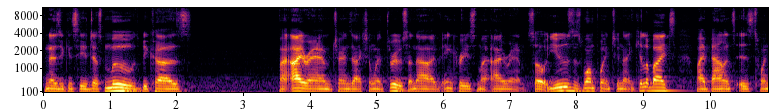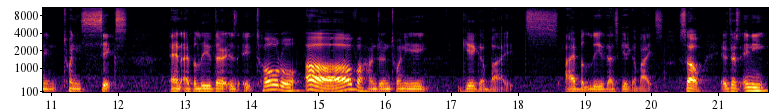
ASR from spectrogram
And as you can see, it just moved because my IRAM transaction went through. So now I've increased my IRAM. So used is 1.29 kilobytes. My balance is 20, 26. And I believe there is a total of 128 gigabytes. I believe that's gigabytes. So if there's any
